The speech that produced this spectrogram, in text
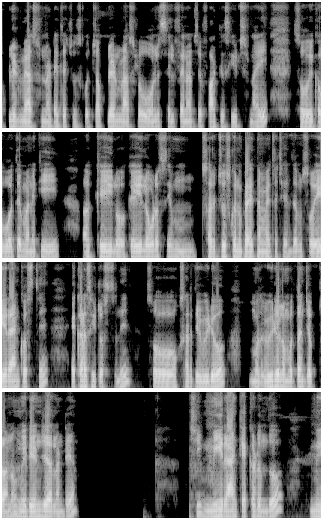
అప్లైడ్ మ్యాథ్స్ ఉన్నట్టయితే చూసుకోవచ్చు. అప్లైడ్ మ్యాథ్స్లో only self finance forty seats ఉన్నాయి. సో ఇకపోతే మనకి కేఈలో కేఈలో కూడా సేమ్ సరే చూసుకునే ప్రయత్నం అయితే చేద్దాం. సో ఏ ర్యాంక్ వస్తే ఎక్కడ సీట్ వస్తుంది? సో ఒకసారి అయితే వీడియో వీడియోలో మొత్తం చెప్తాను. మీరు ఏం చేయాలంటే మీ ర్యాంక్ ఎక్కడుందో మీ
